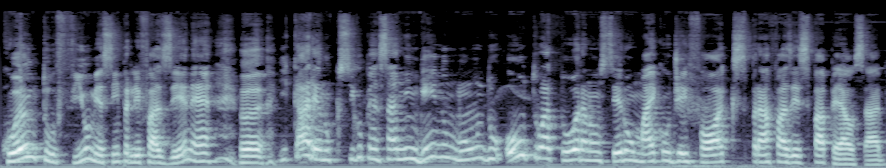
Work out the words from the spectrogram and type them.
quanto o filme, assim, para ele fazer, né? Uh, e, cara, eu não consigo pensar ninguém no mundo, outro ator a não ser o Michael J. Fox para fazer esse papel, sabe?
